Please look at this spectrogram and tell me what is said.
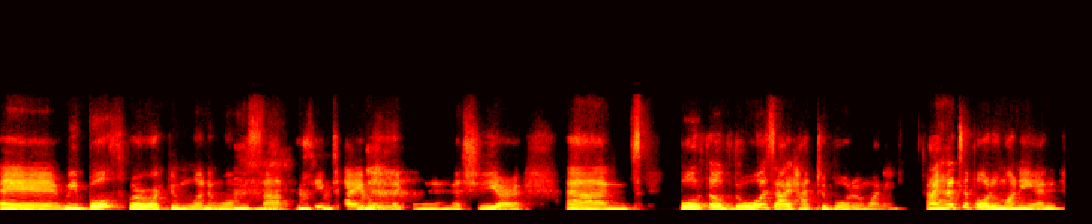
uh, we both were working one on one with Sam at the same time the beginning this year. And both of those, I had to borrow money. I had to borrow money and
